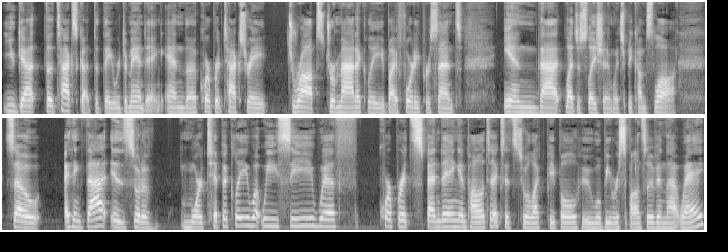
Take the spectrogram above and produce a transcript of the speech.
you get the tax cut that they were demanding, and the corporate tax rate drops dramatically by 40% in that legislation, which becomes law. So I think that is sort of more typically what we see with corporate spending in politics. It's to elect people who will be responsive in that way.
